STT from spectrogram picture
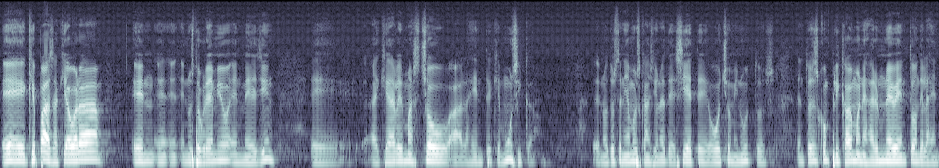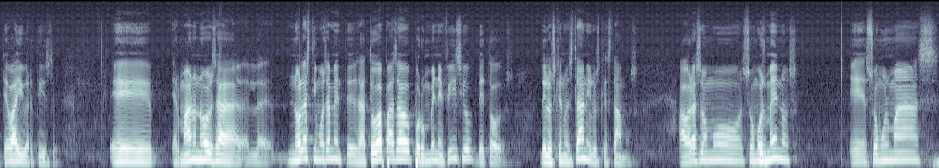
¿Qué pasa? Que ahora en, en, en, nuestro gremio en Medellín hay que darle más show a la gente que música. Eh, nosotros teníamos canciones de 7, 8 minutos, entonces es complicado manejar en un evento donde la gente va a divertirse. Eh, hermano, no, o sea, no lastimosamente, o sea, todo ha pasado por un beneficio de todos, de los que no están y los que estamos. Ahora somos, somos menos, eh, somos más,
